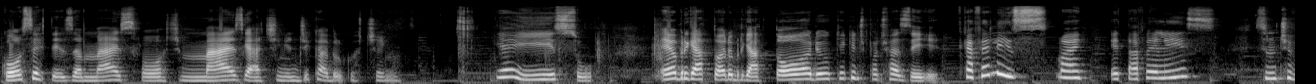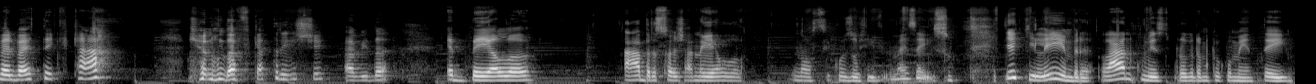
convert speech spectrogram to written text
Com certeza mais forte, mais gatinho de cabelo curtinho. E é isso. É obrigatório, obrigatório. O que, que a gente pode fazer? Ficar feliz. Mãe, ele tá feliz. Se não tiver, ele vai ter que ficar. Que não dá pra ficar triste. A vida é bela. Abra sua janela nossa, que coisa horrível, mas é isso. E aqui, lembra, lá no começo do programa que eu comentei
